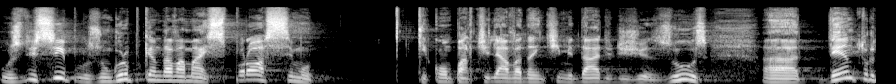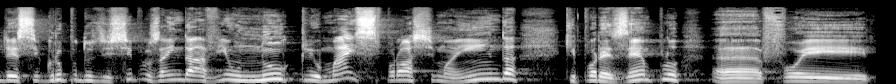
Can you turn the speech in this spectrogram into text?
os discípulos, um grupo que andava mais próximo, que compartilhava da intimidade de Jesus. Ah, dentro desse grupo dos discípulos ainda havia um núcleo mais próximo ainda, que, por exemplo, ah, foi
